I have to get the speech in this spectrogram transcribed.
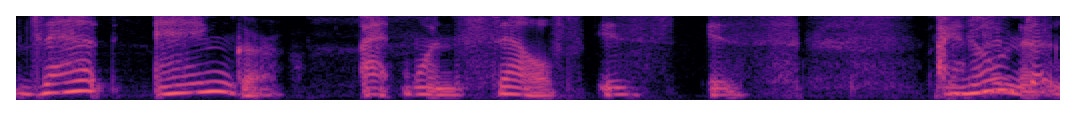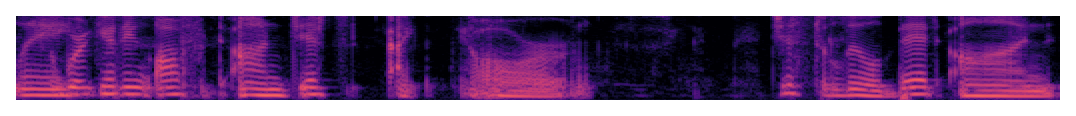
that anger at oneself is is I know that we're getting off on just I, or just a little bit on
